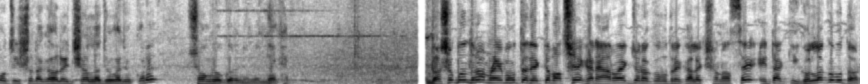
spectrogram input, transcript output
পঁচিশশো টাকা হলে ইনশাল্লাহ যোগাযোগ করে সংগ্রহ করে নেবেন। দেখেন। দর্শক বন্ধুরা, আমরা এই মুহূর্তে দেখতে পাচ্ছি, এখানে আরও এক জোড়া কবুতরের কালেকশন আছে। এটা কি গোল্লা কবুতর?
